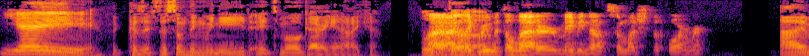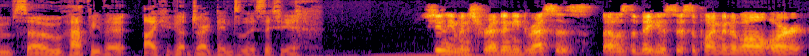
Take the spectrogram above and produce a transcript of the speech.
Yay! Because if there's something we need, it's more Gary and Ika. Well, I. I agree with the latter, maybe not so much the former. I'm so happy that Ika got dragged into this this year. She didn't even shred any dresses. That was the biggest disappointment of all. Or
